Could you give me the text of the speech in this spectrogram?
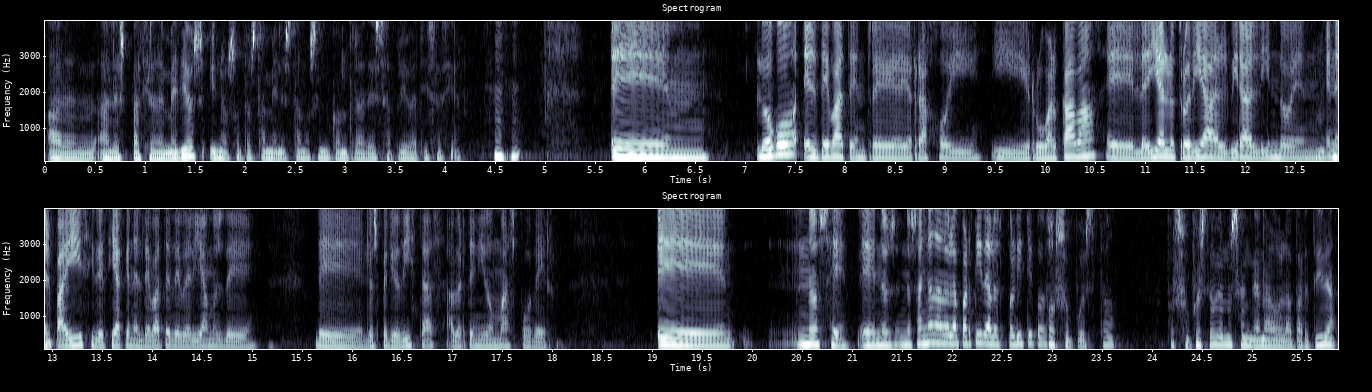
al, al, espacio de medios y nosotros también estamos en contra de esa privatización. Luego, el debate entre Rajoy y Rubalcaba. Eh, leía el otro día a Elvira Lindo en, El País y decía que en el debate deberíamos de, los periodistas haber tenido más poder. Eh, no sé, eh, ¿nos, han ganado la partida los políticos? Por supuesto. Por supuesto que nos han ganado la partida.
